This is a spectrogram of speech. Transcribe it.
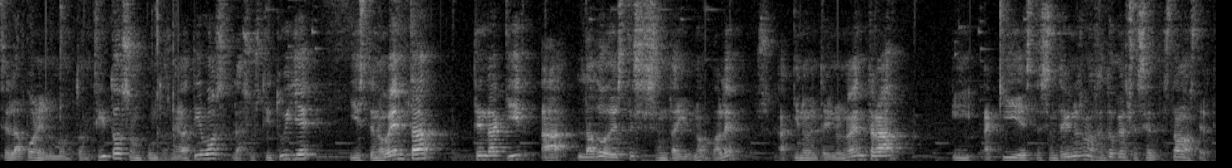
se la pone en un montoncito, son puntos negativos, la sustituye y este 90 tendrá que ir al lado de este 61, ¿vale? Pues aquí 91 no entra y aquí este 61 es más alto que el 60, está más cerca.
